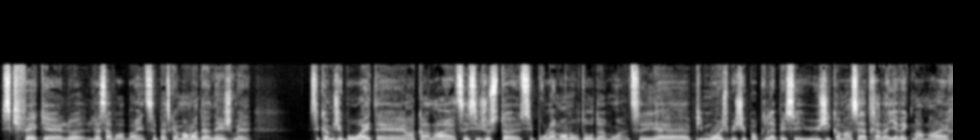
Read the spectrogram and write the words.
Ce qui fait que là, là ça va bien, tu sais, parce qu'à un moment donné, je me. C'est comme j'ai beau être euh, en colère, tu sais, c'est juste, euh, c'est pour le monde autour de moi, tu sais. puis moi, je j'ai pas pris la PCU, j'ai commencé à travailler avec ma mère.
